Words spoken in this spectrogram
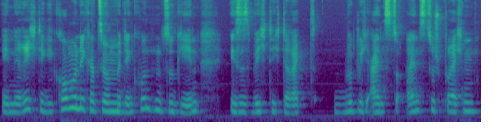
in eine richtige Kommunikation mit den Kunden zu gehen, ist es wichtig, direkt wirklich eins zu eins zu sprechen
